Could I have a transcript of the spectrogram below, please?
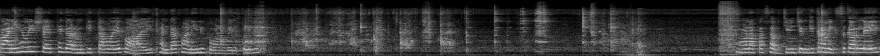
ਪਾਣੀ ਹਮੇਸ਼ਾ ਇੱਥੇ ਗਰਮ ਕੀਤਾ ਹੋਇਆ ਪਾਉਣਾ ਜੀ, ਠੰਡਾ ਪਾਣੀ ਨਹੀਂ ਪਾਉਣਾ ਬਿਲਕੁਲ ਵੀ। ਹੁਣ ਆਪਾਂ ਸਬਜ਼ੀ ਨੂੰ ਚੰਗੀ ਤਰ੍ਹਾਂ ਮਿਕਸ ਕਰ ਲਿਆ ਜੀ।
